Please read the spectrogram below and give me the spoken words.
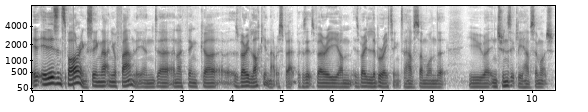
it, it is inspiring seeing that in your family, and uh, and I think uh, I was very lucky in that respect because it's very um, it's very liberating to have someone that you uh, intrinsically have so much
